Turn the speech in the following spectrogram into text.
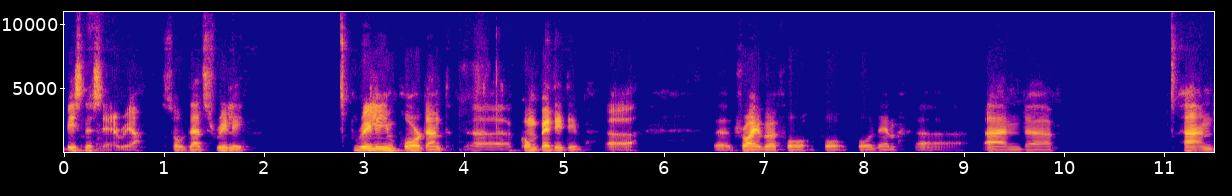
business area. So that's really, really important competitive Uh, driver for for for them. Uh, and uh, and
